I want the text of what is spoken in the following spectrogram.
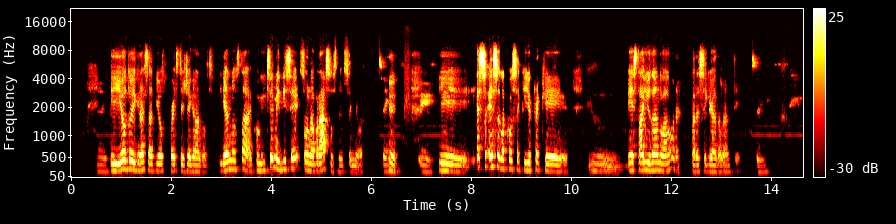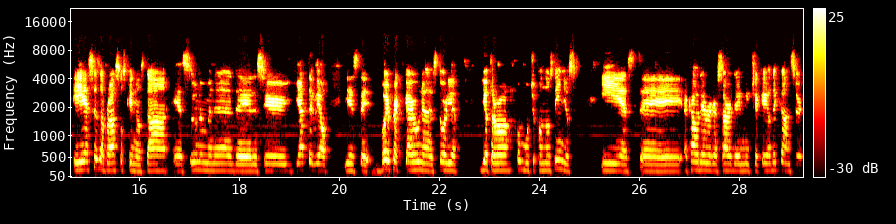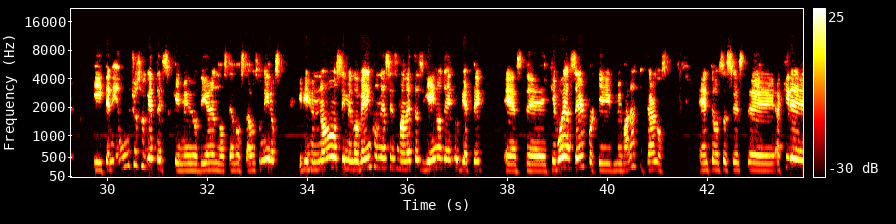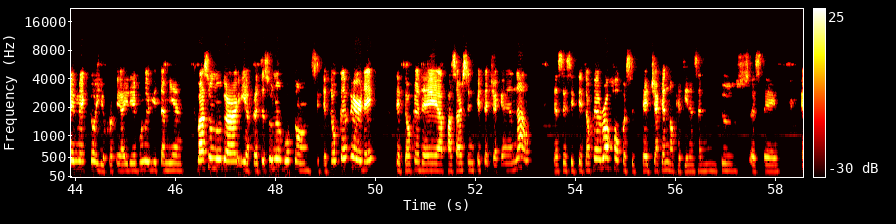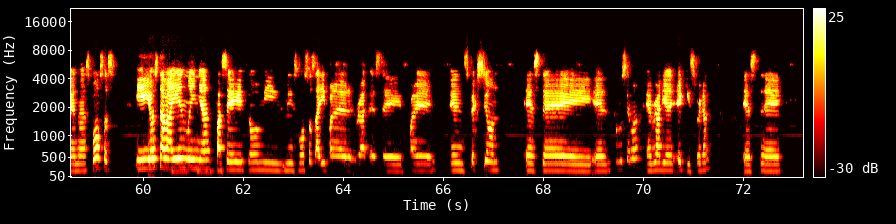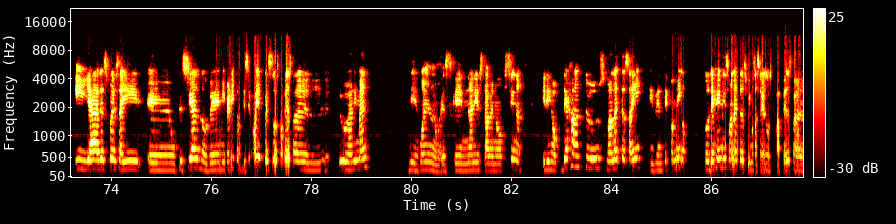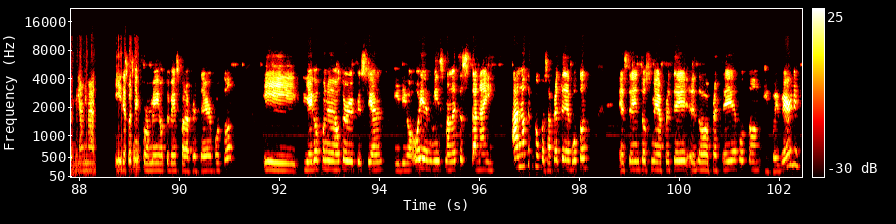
Y yo doy gracias a Dios por este regalo. Y Él nos da, como usted me dice, son abrazos del Señor. Sí, sí. Y eso, eso es la cosa que yo creo que mm, me está ayudando ahora para seguir adelante. Sí. Y esos abrazos que nos da es una manera de decir, ya te veo. Y este, voy a practicar una historia. Yo trabajo mucho con los niños y este, acabo de regresar de mi chequeo de cáncer y tenía muchos juguetes que me odian los de los Estados Unidos. Y dije, no, si me lo ven con esas maletas llenas de juguete, este, ¿qué voy a hacer? Porque me van a quitarlos. Entonces, este, aquí de México, yo creo que ahí de Bolivia también, vas a un lugar y apretas un botón, si te toca verde, te toca de pasar sin que te chequen nada. Este, si te toca rojo, pues te chequen lo que tienes en tus, este, en las bolsas. Y yo estaba ahí en línea, pasé todas mi- mis bolsas ahí para, este, para inspección, este, el, ¿cómo se llama? El radio X, ¿verdad? Este, y ya después ahí eh, oficial lo ve mi perrito, dice, oye, pues los papeles para tu animal. Dije, bueno, es que nadie estaba en la oficina. Y dijo, deja tus maletas ahí y vente conmigo. Lo dejé mis maletas, fuimos a hacer los papeles para mi animal. Y después me informé otra vez para apretar el botón. Y llego con el otro oficial y digo, oye, mis maletas están ahí. Ah, no te preocupes, apreté el botón. Este, entonces me apreté, lo apreté el botón y fue verde.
